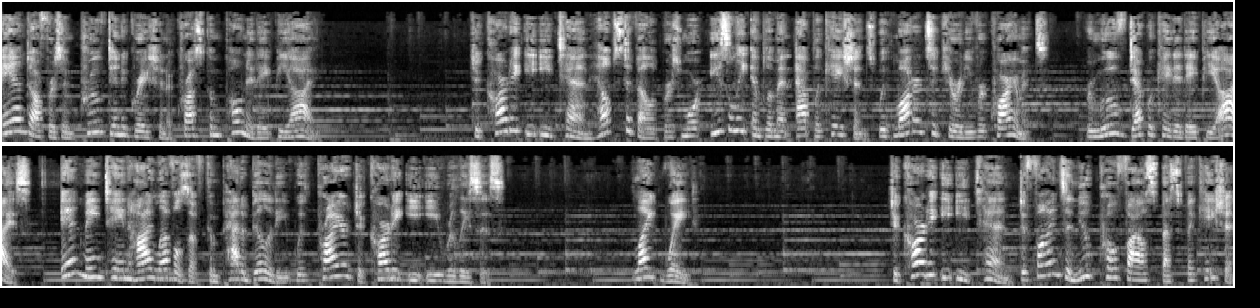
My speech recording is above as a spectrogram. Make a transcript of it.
and offers improved integration across component API. Jakarta EE10 helps developers more easily implement applications with modern security requirements, remove deprecated APIs, and maintain high levels of compatibility with prior Jakarta EE releases. Lightweight. Jakarta EE10 defines a new profile specification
